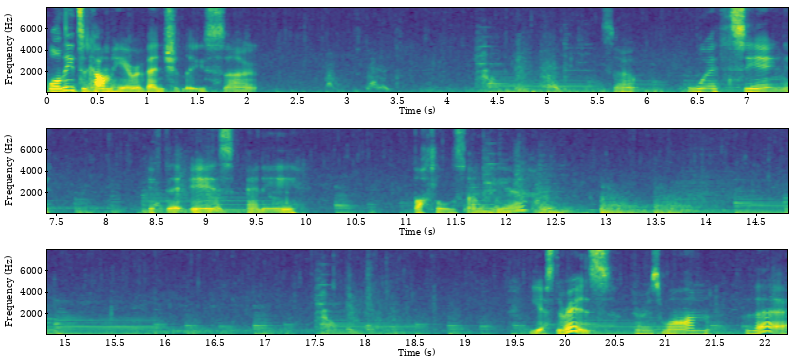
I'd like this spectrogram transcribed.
We'll need to come here eventually, so So, worth seeing if there is any bottles up here. Yes, there is. There is one there.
